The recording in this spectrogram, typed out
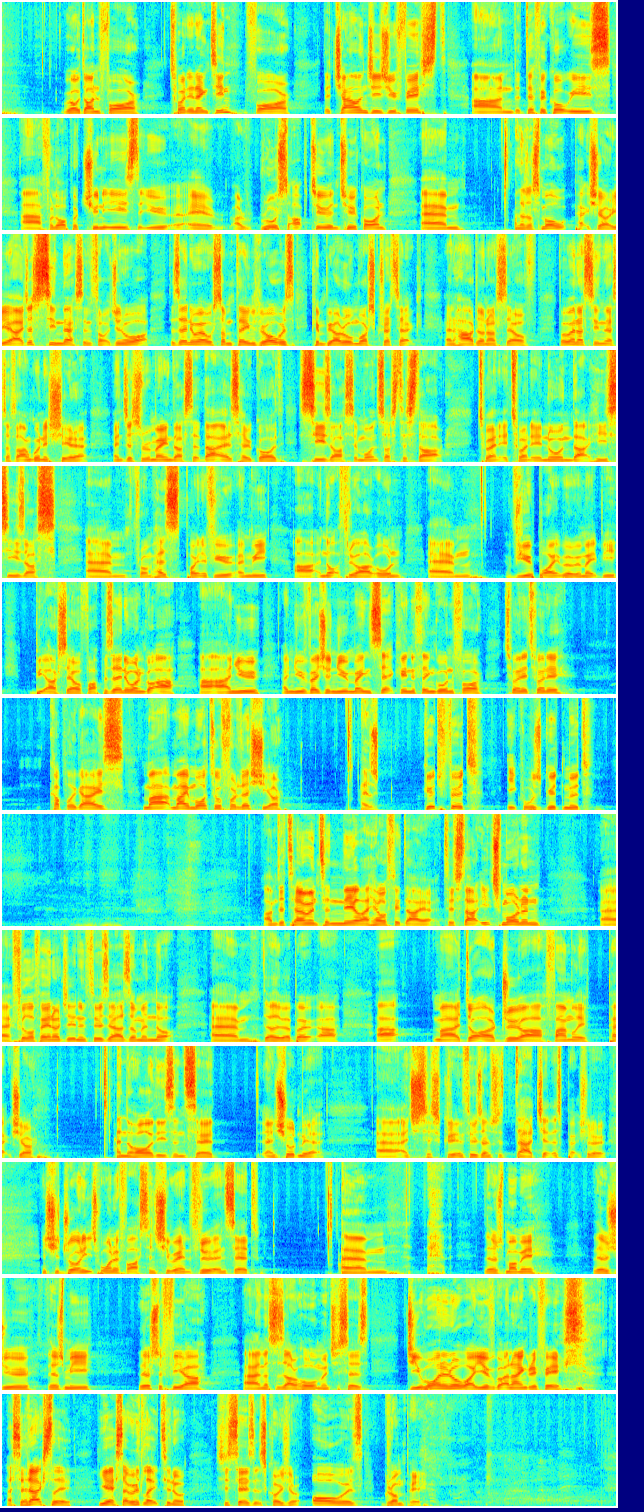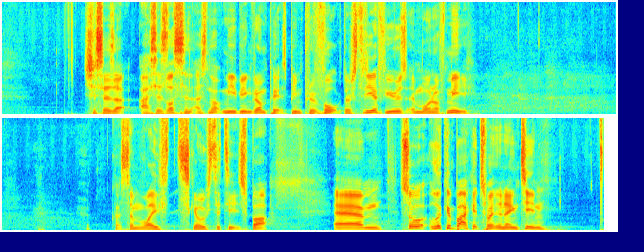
Well done for 2019, for the challenges you faced and the difficulties, uh, for the opportunities that you uh, uh, rose up to and took on. Um, and there's a small picture. Yeah, I just seen this and thought, do you know what? Does anyone else sometimes, we always can be our own worst critic and hard on ourselves. But when I seen this, I thought, I'm going to share it and just remind us that that is how God sees us and wants us to start 2020, knowing that He sees us um, from His point of view, and we are not through our own um, viewpoint where we might be beat ourselves up. Has anyone got a, a, a, new a new vision, new mindset kind of thing going for 2020? Couple of guys. My my motto for this year is good food equals good mood. I'm determined to nail a healthy diet, to start each morning uh, full of energy and enthusiasm and not um, the other way about. Uh, uh, my daughter drew a family picture in the holidays and said, and showed me it. Uh, and she says, great enthusiasm. She says, Dad, check this picture out. And she'd drawn each one of us and she went through it and said, um, There's mummy, there's you, there's me, there's Sophia, and this is our home. And she says, Do you want to know why you've got an angry face? I said, Actually, yes, I would like to know. She says it's because you're always grumpy. she says, I, I says, listen, it's not me being grumpy, it's being provoked. There's three of yous and one of me. Got some life skills to teach. But um, so looking back at 2019,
